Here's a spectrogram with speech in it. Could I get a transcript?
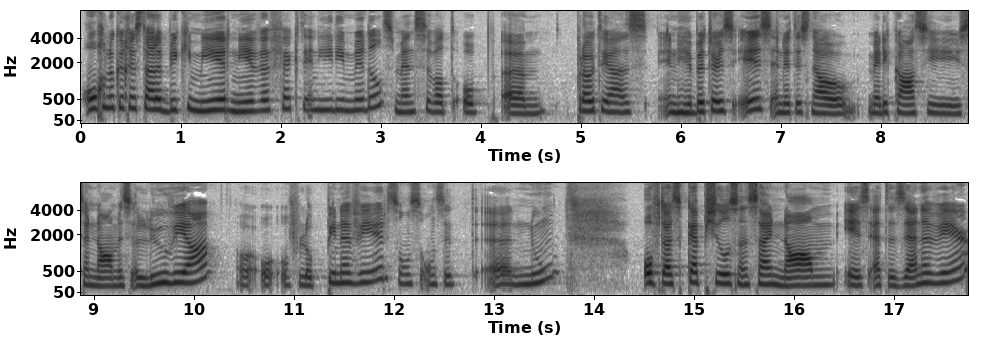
Ongelukkig is daar 'n bietjie meer neeweffekte in hierdie middels. Mense wat op ehm protease inhibitors is en dit is nou medikasie se naam is Illuvia of, of lopinavir, soos ons dit uh, noem. Of daar's capsules en sy naam is atazanavir.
